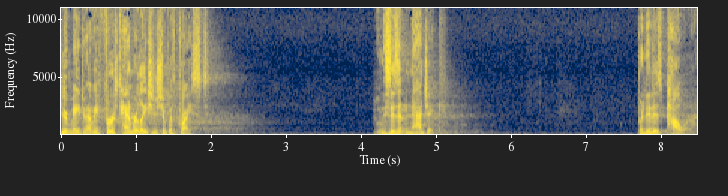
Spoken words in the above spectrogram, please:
You're made to have a firsthand relationship with Christ. This isn't magic but it is power.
